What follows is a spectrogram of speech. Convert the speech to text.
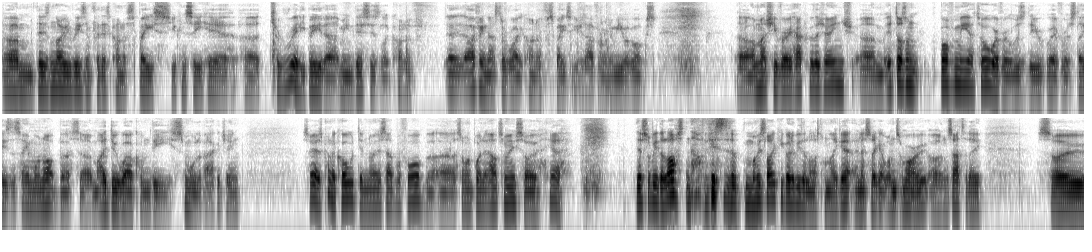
Um, there's no reason for this kind of space you can see here uh, to really be there. I mean, this is like kind of uh, I think that's the right kind of space you should have for an amiibo box. Uh, I'm actually very happy with the change. Um, it doesn't bother me at all whether it was the whether it stays the same or not, but um, I do welcome the smaller packaging. So yeah, it's kind of cool. Didn't notice that before, but uh, someone pointed it out to me. So yeah. This will be the last. Now, this is most likely going to be the last one I get, unless I get one tomorrow or on Saturday. So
